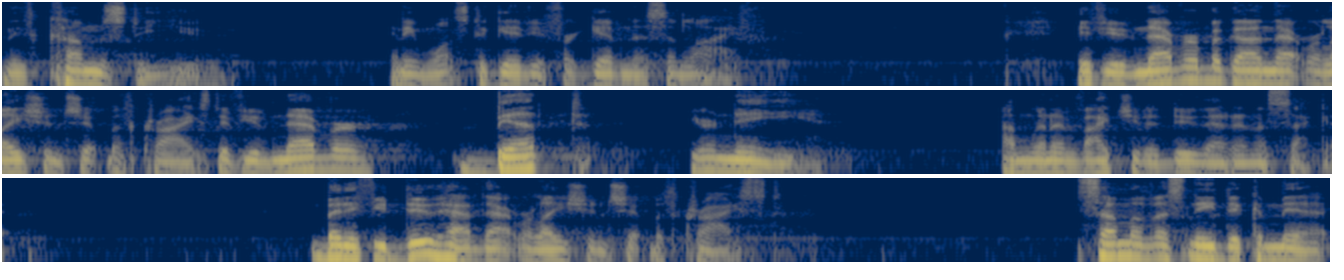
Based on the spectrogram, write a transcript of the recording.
and He comes to you, and He wants to give you forgiveness and life. If you've never begun that relationship with Christ, if you've never bent your knee, I'm going to invite you to do that in a second. But if you do have that relationship with Christ, some of us need to commit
